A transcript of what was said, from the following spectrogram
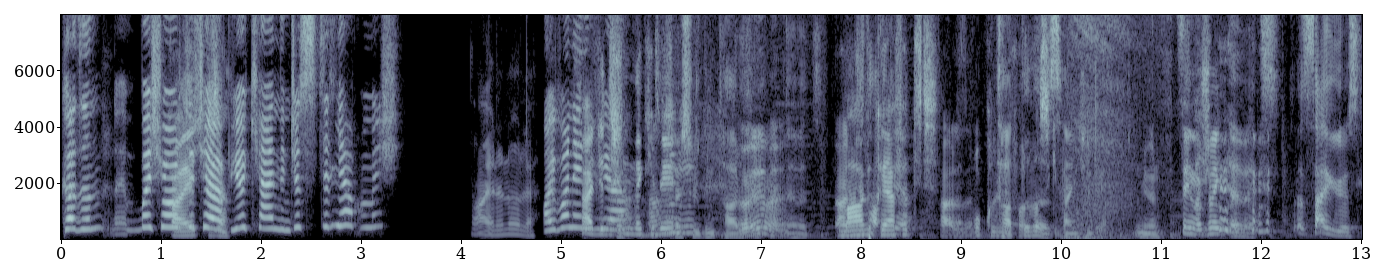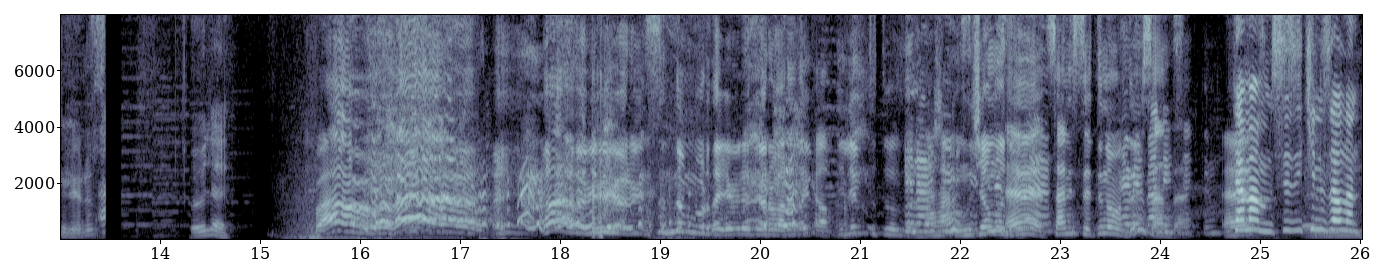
Kadın e, başörtü Gayet şey güzel. yapıyor. Kendince stil yapmış. Aynen öyle. Hayvan herif Sadece ya. dışındaki bir şaşırdım tarzı. Öyle mi? Evet. Bence mavi tatlı ya, kıyafet tarzı. okul Tatlı da üniforması sanki. Bilmiyorum. Senin hoşuna gitti. Evet. Saygı gösteriyoruz. Öyle. Wow! Wow! Bilmiyorum. Isındım burada yemin ediyorum arada kaldım. Dilim tutuldu. Enerjimi Konuşamadım. Evet sen hissettin onu değil mi Evet ben sen de de? hissettim. Evet. Tamam siz ikiniz alın.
